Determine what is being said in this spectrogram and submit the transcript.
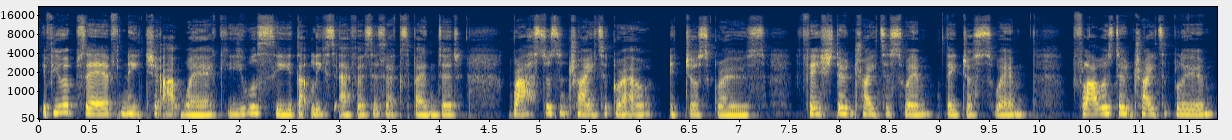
if you observe nature at work, you will see that least effort is expended. Grass doesn't try to grow, it just grows. Fish don't try to swim, they just swim. Flowers don't try to bloom,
